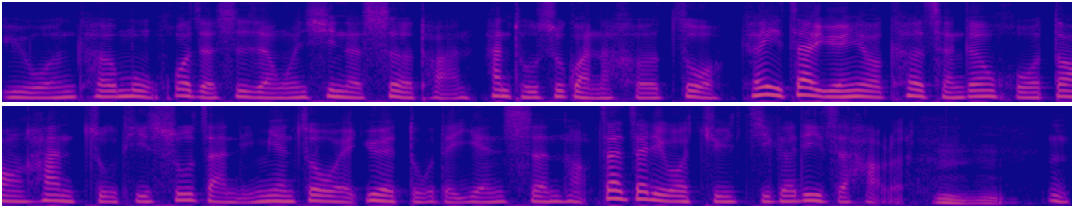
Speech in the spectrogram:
语文科目，或者是人文性的社团和图书馆的合作，可以在原有课程跟活动和主题书展里面作为阅读的延伸哈。在这里我举几个例子好了，嗯嗯嗯。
